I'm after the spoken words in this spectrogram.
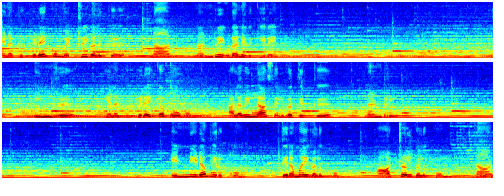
எனக்கு கிடைக்கும் வெற்றிகளுக்கு நான் நன்றியுடன் இருக்கிறேன். இன்று எனக்கு கிடைக்க போகும் அளவில்லா செல்வத்திற்கு நன்றி. என்னிடம் இருக்கும் திறமைகளுக்கும் ஆற்றல்களுக்கும் நான்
